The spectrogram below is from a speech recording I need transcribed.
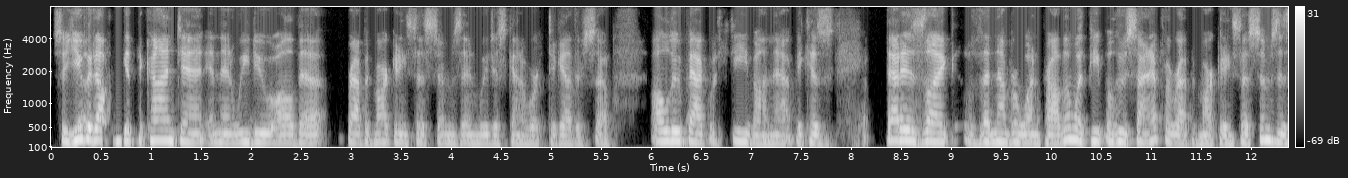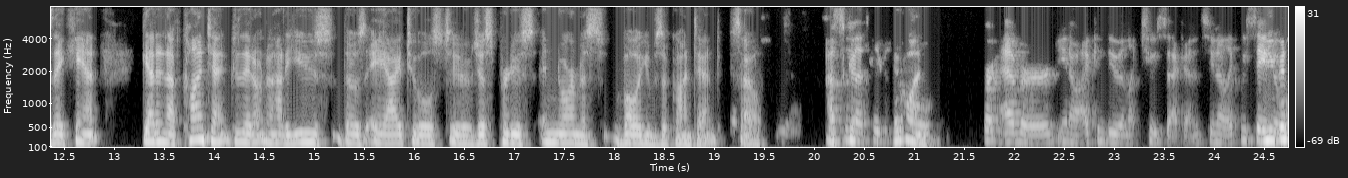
So you yeah. could help them get the content and then we do all the rapid marketing systems and we just kind of work together. So i'll loop back with steve on that because that is like the number one problem with people who sign up for rapid marketing systems is they can't get enough content because they don't know how to use those ai tools to just produce enormous volumes of content. So that's good. good one forever, you know, I can do in like two seconds. You know, like we saved Even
